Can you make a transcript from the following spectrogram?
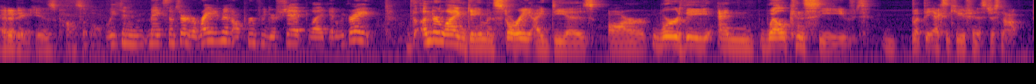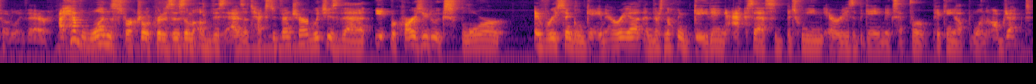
Editing is possible. We can make some sort of arrangement. I'll proofread your shit. Like, it'll be great. the underlying game and story ideas are worthy and well conceived, but the execution is just not totally there. I have one structural criticism of this as a text adventure, which is that it requires you to explore every single game area, and there's nothing gating access between areas of the game except for picking up one object.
